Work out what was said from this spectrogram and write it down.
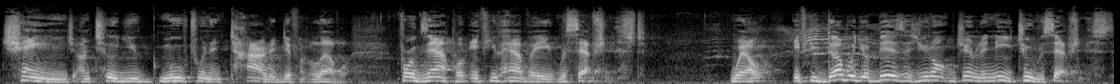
change until you move to an entirely different level. For example, if you have a receptionist, well, if you double your business, you don't generally need two receptionists.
